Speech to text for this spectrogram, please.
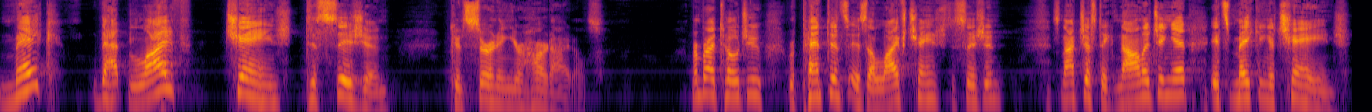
Make that life change decision concerning your heart idols. Remember I told you repentance is a life change decision? It's not just acknowledging it, it's making a change.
